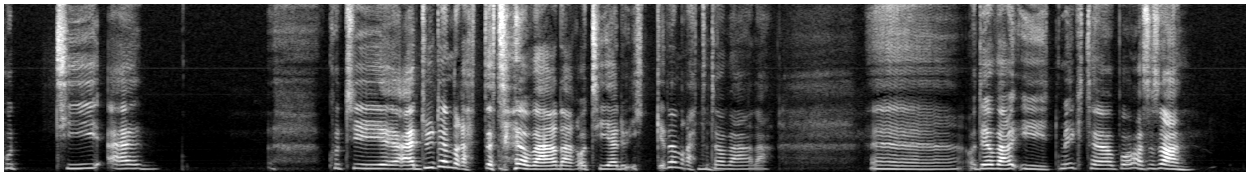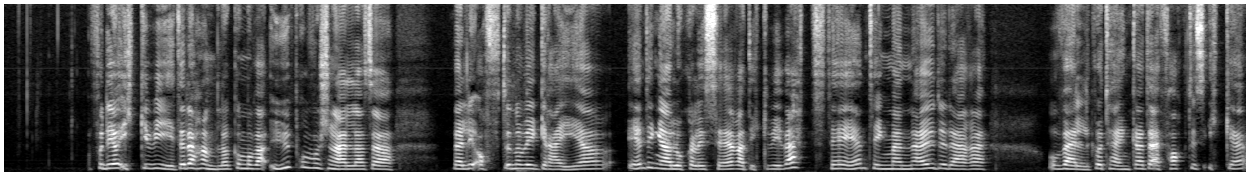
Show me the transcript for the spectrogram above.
Når er Når er du den rette til å være der, og når er du ikke den rette til å være der? Uh, og det å være ydmyk til å på, altså sånn, For det å ikke vite, det handler ikke om å være uprofesjonell. altså Veldig ofte når vi greier En ting er å lokalisere at ikke vi vet, det er én ting, men òg det derre å velge å tenke at jeg faktisk ikke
